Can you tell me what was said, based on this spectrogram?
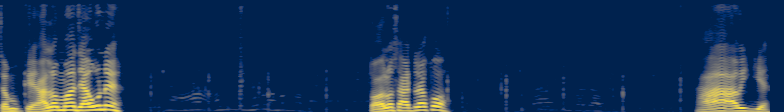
ચમકે. હાલો, માં જાવું ને. તો હાલો સાડ રાખો. હા, આવી ગયા.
